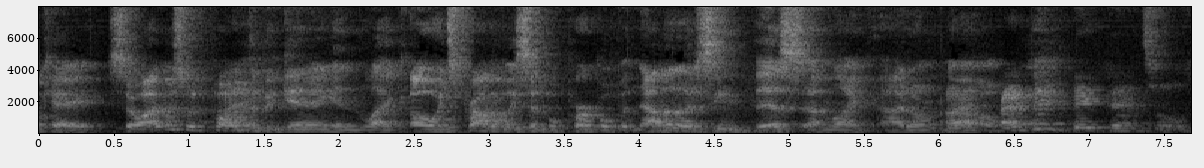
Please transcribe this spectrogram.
okay, so I was with Paul at the beginning and like, oh, it's probably simple purple. But now that I've seen this, I'm like, I don't know. I, I picked big pencil.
